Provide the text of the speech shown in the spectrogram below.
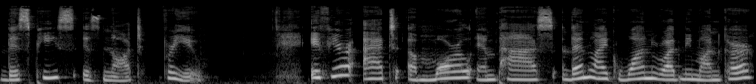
this piece is not for you. If you're at a moral impasse, then, like one Rodney Munker,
